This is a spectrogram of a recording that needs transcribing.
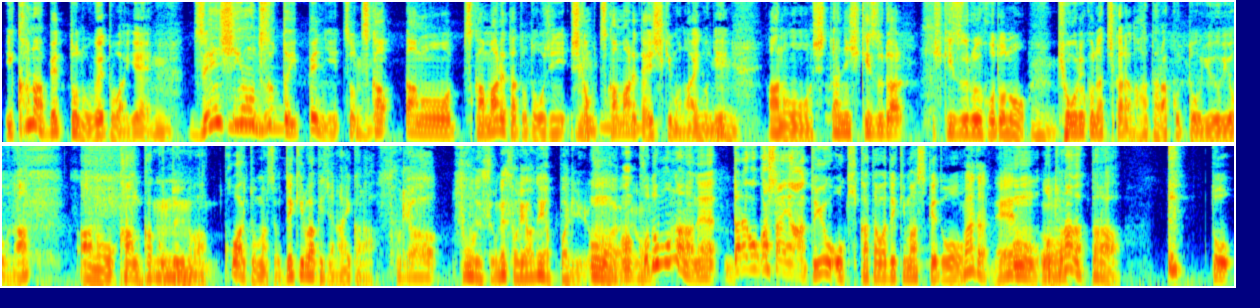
いかなベッドの上とはいえ、ん。全身をずっといっぺんに、そう、つか、あの、掴まれたと同時に、しかも掴まれた意識もないのに、うん。あの、下に引きずら、引きずるほどの強力な力が働くというような、あの、感覚というのは怖いと思いますよ。できるわけじじゃないから。そりゃ、そうですよね。そりゃね、やっぱり。うん。はいあ子供ならね、誰が動かしたんやという置き方はできますけど、まだねうん。大人うんだったら、えっと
